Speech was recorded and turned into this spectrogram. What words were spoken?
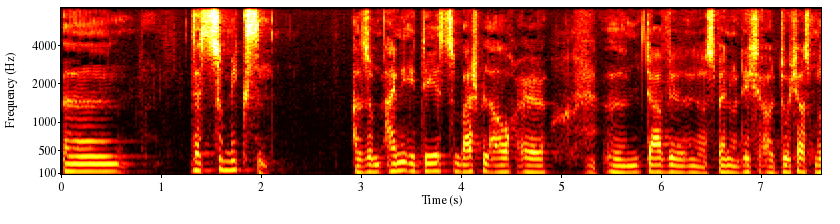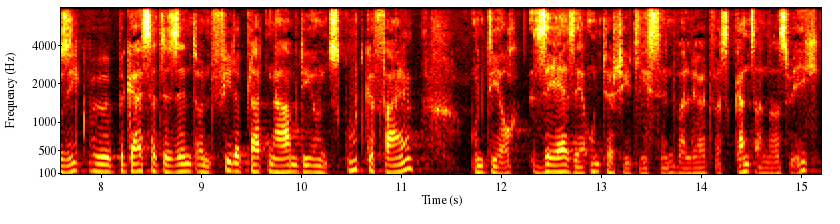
äh, das zu mixen. Also eine Idee ist zum Beispiel auch, äh, äh, da wir, Sven und ich, durchaus Musikbegeisterte sind und viele Platten haben, die uns gut gefallen und die auch sehr, sehr unterschiedlich sind, weil er hört was ganz anderes wie ich.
